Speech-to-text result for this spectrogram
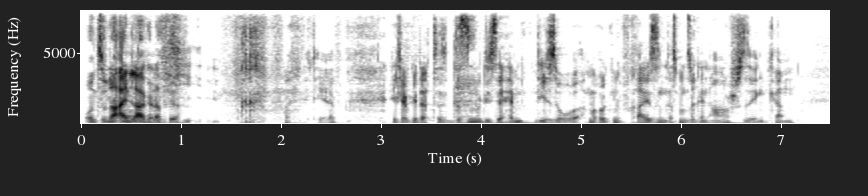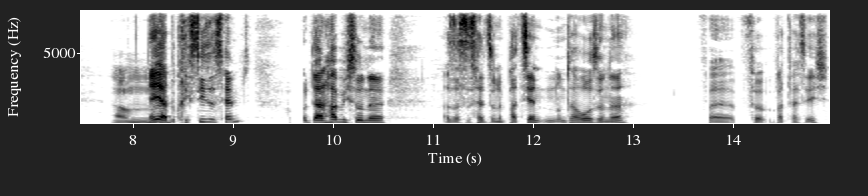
und so eine Einlage Ähm, dafür. Ich, WTF? Ich habe gedacht, das, das sind nur diese Hemden, die so am Rücken frei sind, dass man so den Arsch sehen kann. Ähm, Ja, ja, du kriegst dieses Hemd und dann habe ich so eine, also das ist halt so eine Patientenunterhose, ne? Für, für was weiß ich.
